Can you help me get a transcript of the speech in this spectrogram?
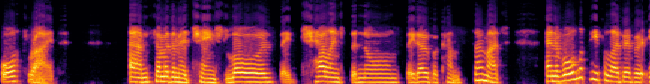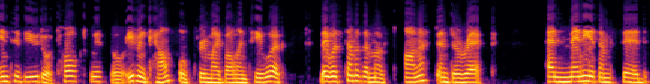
forthright. Um, some of them had changed laws. They'd challenged the norms. They'd overcome so much. And of all the people I've ever interviewed or talked with or even counseled through my volunteer work, they were some of the most honest and direct. And many of them said,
